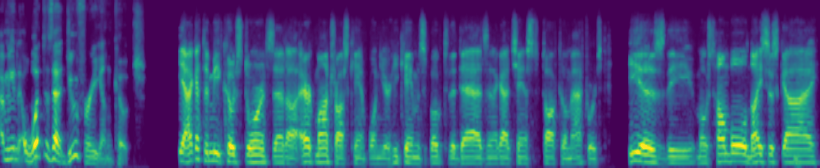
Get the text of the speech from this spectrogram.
I mean, what does that do for a young coach? Yeah, I got to meet Coach Dorrance at uh, Eric Montross camp one year. He came and spoke to the dads, and I got a chance to talk to him afterwards. He is the most humble, nicest guy.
